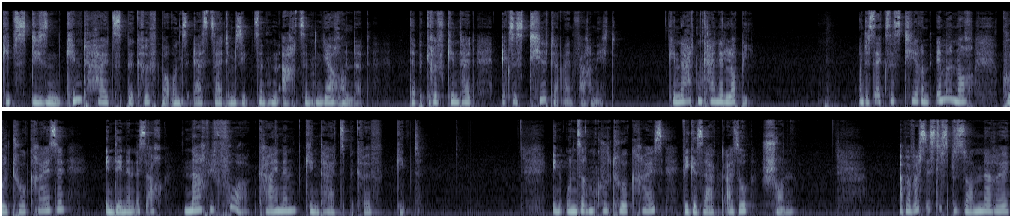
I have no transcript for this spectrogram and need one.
gibt's diesen Kindheitsbegriff bei uns erst seit dem 17., 18. Jahrhundert. Der Begriff Kindheit existierte einfach nicht. Kinder hatten keine Lobby. Und es existieren immer noch Kulturkreise, in denen es auch nach wie vor keinen Kindheitsbegriff gibt. In unserem Kulturkreis, wie gesagt, also schon. Aber was ist das Besondere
